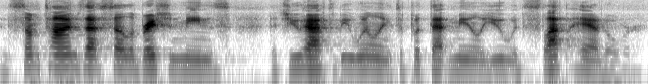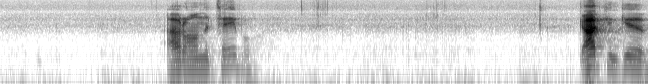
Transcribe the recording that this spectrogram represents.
And sometimes that celebration means that you have to be willing to put that meal you would slap a hand over out on the table. God can give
